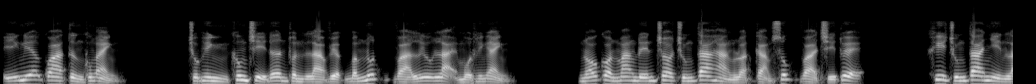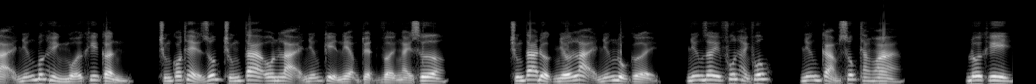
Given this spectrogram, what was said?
Ý nghĩa qua từng khung ảnh. Chụp hình không chỉ đơn thuần là việc bấm nút và lưu lại một hình ảnh. Nó còn mang đến cho chúng ta hàng loạt cảm xúc và trí tuệ. Khi chúng ta nhìn lại những bức hình mỗi khi cần, chúng có thể giúp chúng ta ôn lại những kỷ niệm tuyệt vời ngày xưa. Chúng ta được nhớ lại những nụ cười, những giây phút hạnh phúc, những cảm xúc thăng hoa. Đôi khi,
